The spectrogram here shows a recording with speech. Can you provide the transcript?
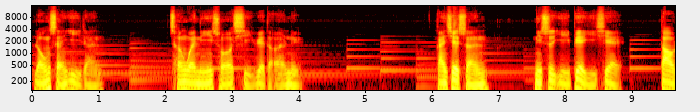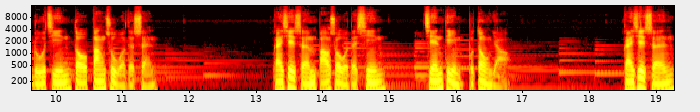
荣神益人，成为你所喜悦的儿女。感谢神，你是以变以谢，到如今都帮助我的神。感谢神保守我的心，坚定不动摇。感谢神，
